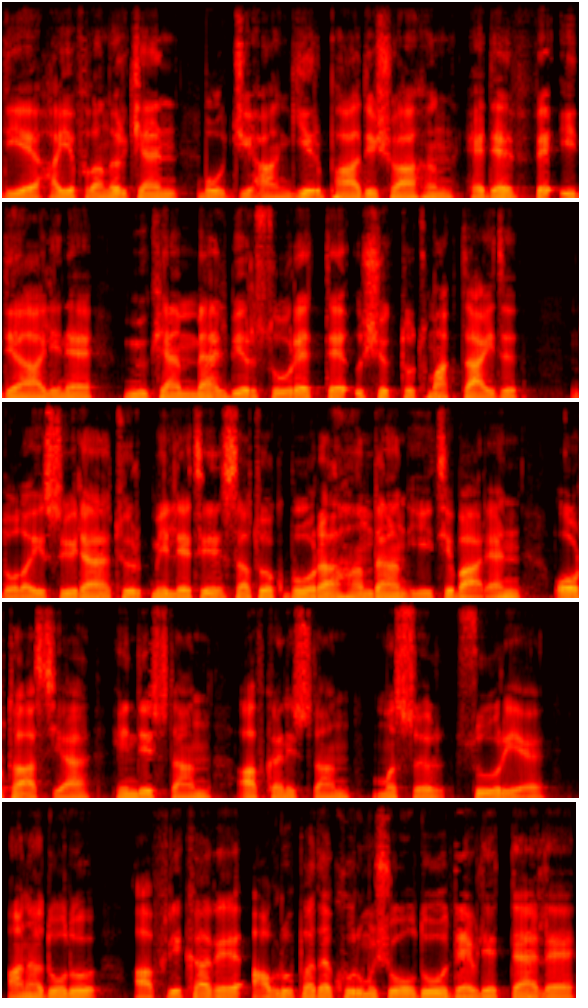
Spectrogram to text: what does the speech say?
diye hayıflanırken bu cihangir padişahın hedef ve idealine mükemmel bir surette ışık tutmaktaydı. Dolayısıyla Türk milleti Satuk Bura Han'dan itibaren Orta Asya, Hindistan, Afganistan, Mısır, Suriye, Anadolu, Afrika ve Avrupa'da kurmuş olduğu devletlerle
